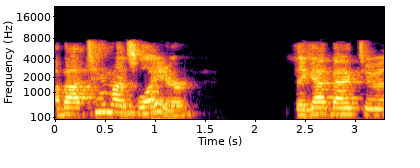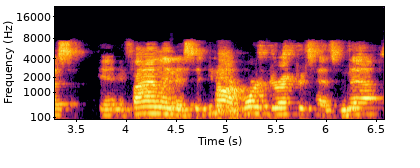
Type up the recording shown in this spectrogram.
about two months later, they got back to us, and finally they said, you know, our board of directors has met,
